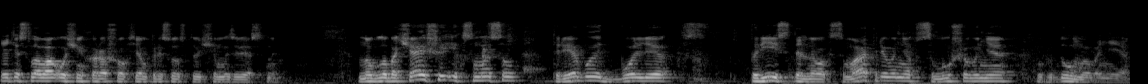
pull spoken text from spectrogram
Эти слова очень хорошо всем присутствующим известны. Но глубочайший их смысл требует более пристального всматривания, вслушивания, вдумывания.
